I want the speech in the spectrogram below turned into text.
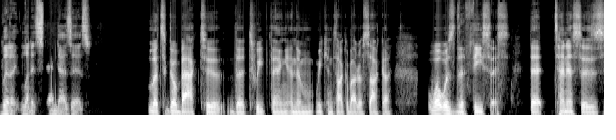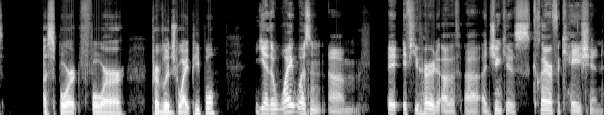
let it let it stand as is? let's go back to the tweet thing and then we can talk about Osaka. What was the thesis that tennis is a sport for privileged white people? Yeah, the white wasn't. Um, if you heard of uh, Ajinkya's clarification,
